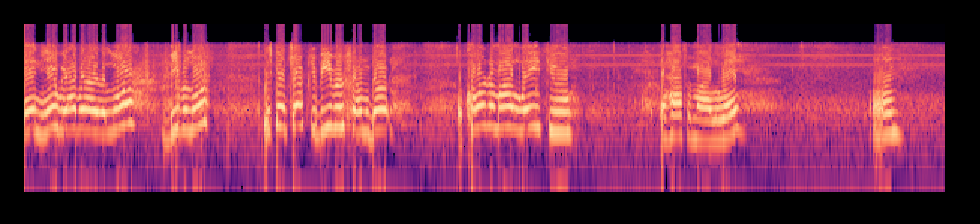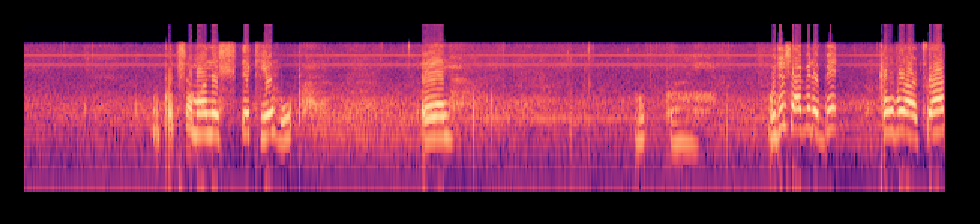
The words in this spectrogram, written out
And here we have our lure, beaver lure. Just gonna trap your beaver from about a quarter mile away to a half a mile away. Um, we'll put some on this stick here. And uh, we'll just have it a bit over our trap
